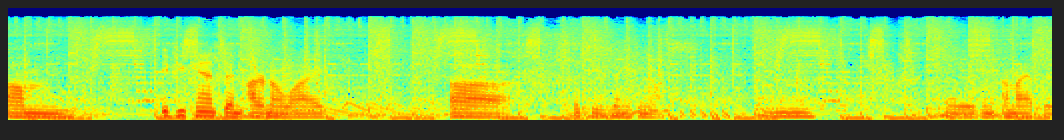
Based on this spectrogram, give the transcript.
Um, if you can't, then I don't know why. Uh, let's see if there's anything else. Mm, no, there isn't. I might have to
